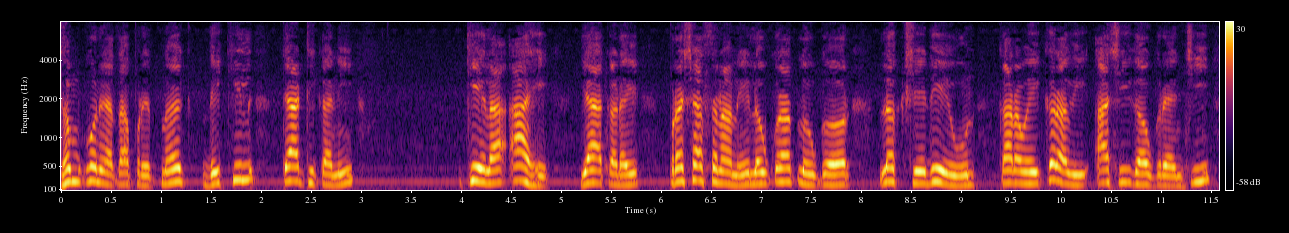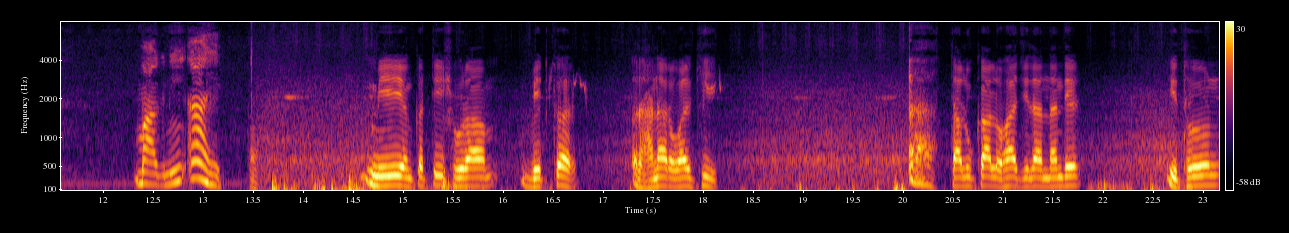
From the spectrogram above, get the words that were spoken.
धमकवण्याचा प्रयत्न देखील त्या ठिकाणी केला आहे. याकडे प्रशासनाने लवकरात लवकर लक्ष देऊन कारवाई करावी अशी गावकऱ्यांची मागणी आहे. मी व्यंकटी शिवराम बेटकर राहणार वाळकी तालुका लोहा जिल्हा नांदेड. इथून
